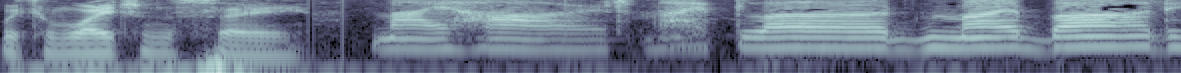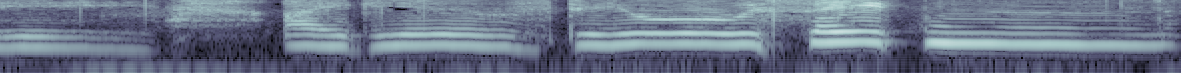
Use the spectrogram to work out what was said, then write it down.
We can wait and see. My heart, my blood, my body, I give to you, Satan.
